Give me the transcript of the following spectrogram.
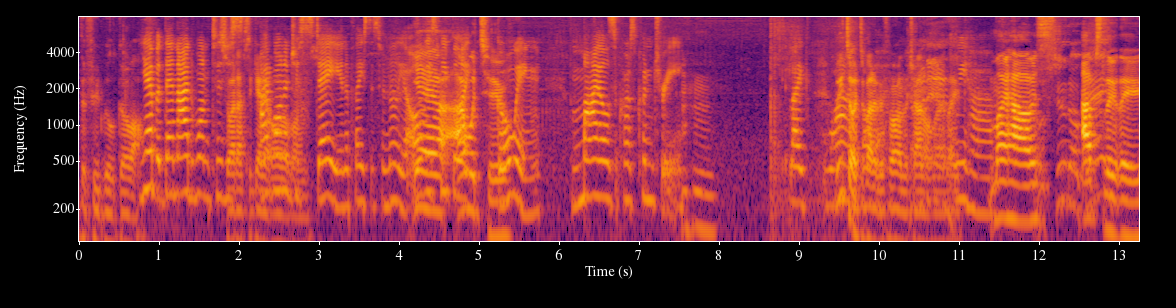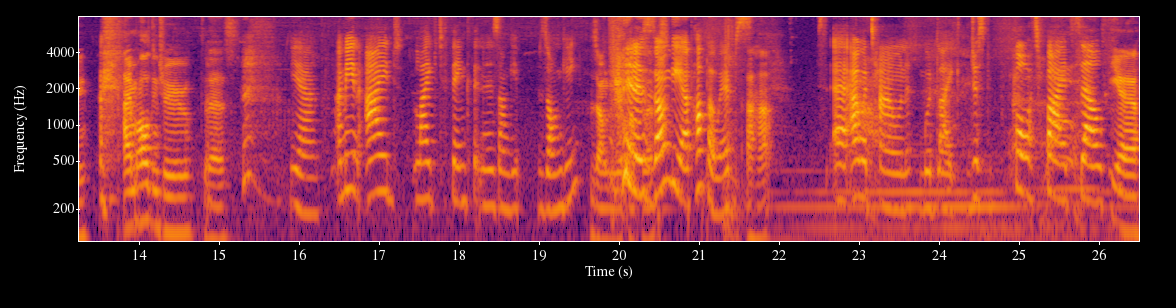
the food will go off. Yeah, but then I'd want to So just I'd have to get I'd want to just stay in a place that's familiar. All Yeah, these people I like would too. going miles across country. hmm Like why We talked about it before on the channel. Where, like, we have. my house, okay. absolutely. I'm holding true to this. Yeah. I mean, I'd like to think that in a zongi zongi Zombie in a apocalypse. zombie apocalypse, Uh huh. uh, our town would like just fortify itself, Yeah.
